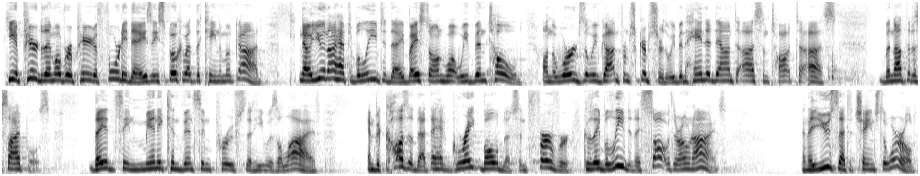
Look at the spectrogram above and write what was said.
He appeared to them over a period of 40 days, and he spoke about the kingdom of God. Now, you and I have to believe today based on what we've been told, on the words that we've gotten from Scripture, that we've been handed down to us and taught to us, but not the disciples. They had seen many convincing proofs that he was alive. And because of that, they had great boldness and fervor because they believed it. They saw it with their own eyes. And they used that to change the world.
